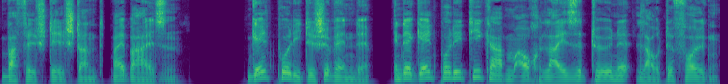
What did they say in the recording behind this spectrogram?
Waffelstillstand bei Balsen. Geldpolitische Wende. In der Geldpolitik haben auch leise Töne laute Folgen.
